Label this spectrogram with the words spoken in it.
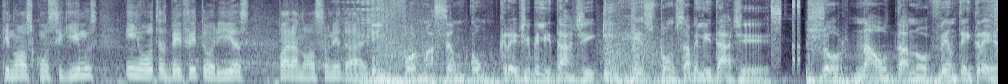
que nós conseguimos em outras benfeitorias para a nossa unidade. Informação com credibilidade e responsabilidade. Jornal da 93.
